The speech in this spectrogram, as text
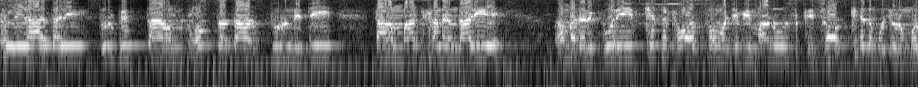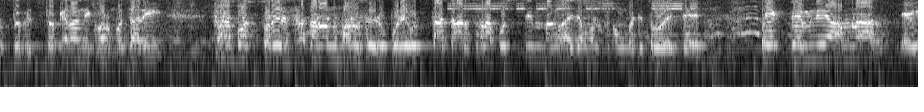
স্বৈরাচারী দুর্বৃত্তায়ন, ভ্রষ্টাচার, দুর্নীতি তার মাঝখানে দাঁড়িয়ে আমাদের গরিব খেতে খাওয়ার শ্রমজীবী মানুষ, কৃষক, খেত মজুর, মধ্যবিত্ত, কেরানি কর্মচারী, সর্বস্তরের সাধারণ মানুষের উপরে অত্যাচার সারা পশ্চিম বাংলায় যেমন সংগঠিত হয়েছে, ঠিক তেমনি আপনার এই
